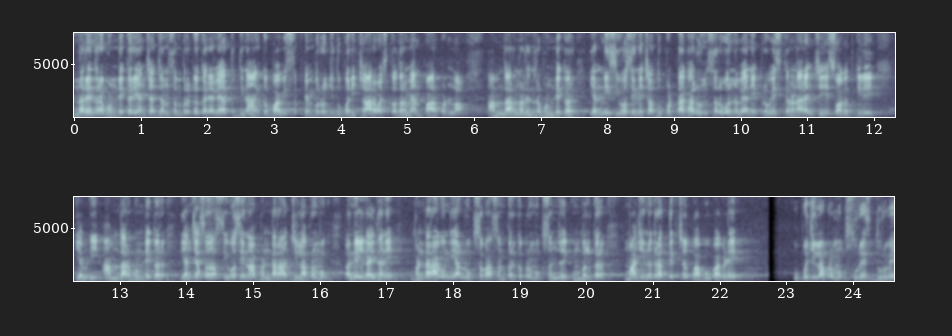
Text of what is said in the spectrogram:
नरेंद्र भोंडेकर यांच्या जनसंपर्क कार्यालयात दिनांक बावीस सप्टेंबर रोजी दुपारी चार वाजता दरम्यान पार पडला. आमदार नरेंद्र भोंडेकर यांनी शिवसेनेचा दुपट्टा घालून सर्व नव्याने प्रवेश करणाऱ्यांचे स्वागत केले. यावेळी आमदार भोंडेकर यांच्यासह शिवसेना भंडारा जिल्हाप्रमुख अनिल गायधने भंडारा गोंदिया लोकसभा संपर्क प्रमुख संजय कुंभलकर माजी नगराध्यक्ष बाबू बागडे उपजिल्हाप्रमुख सुरेश धुर्वे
